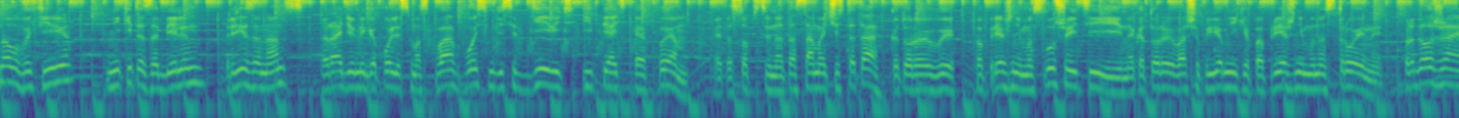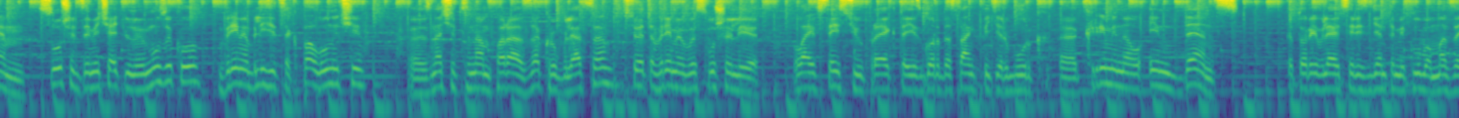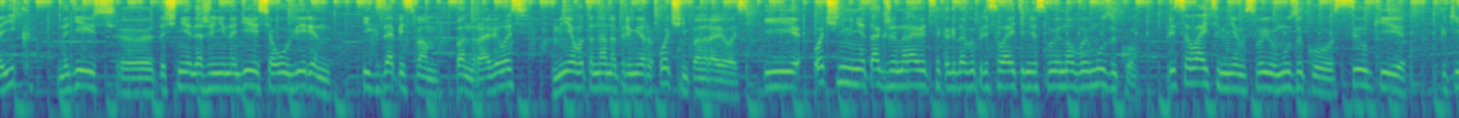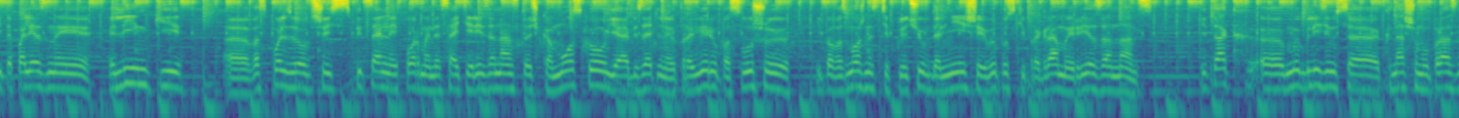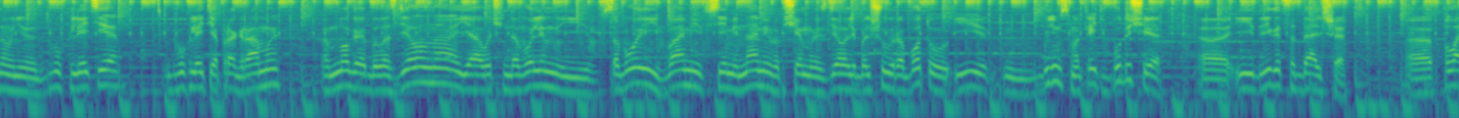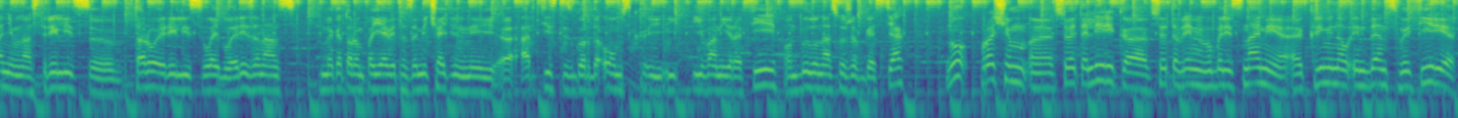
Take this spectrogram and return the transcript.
снова в эфире. Никита Забелин, Резонанс, радио Мегаполис Москва, 89,5 FM. Эм. Это, собственно, та самая частота, которую вы по-прежнему слушаете и на которую ваши приемники по-прежнему настроены. Продолжаем слушать замечательную музыку. Время близится к полуночи. Э, значит, нам пора закругляться. Все это время вы слушали лайв-сессию проекта из города Санкт-Петербург э, Criminal in Dance которые являются резидентами клуба «Мозаик». Надеюсь, э, точнее даже не надеюсь, а уверен, их запись вам понравилась. Мне вот она, например, очень понравилась. И очень мне также нравится, когда вы присылаете мне свою новую музыку. Присылайте мне свою музыку, ссылки, какие-то полезные линки, э, воспользовавшись специальной формой на сайте resonance.moscow, я обязательно ее проверю, послушаю и по возможности включу в дальнейшие выпуски программы «Резонанс». Итак, э, мы близимся к нашему празднованию двухлетия, двухлетия программы. Многое было сделано, я очень доволен и собой, и вами, всеми нами. Вообще мы сделали большую работу и будем смотреть в будущее э, и двигаться дальше. Э, в плане у нас релиз, э, второй релиз лейбла «Резонанс», на котором появится замечательный э, артист из города Омск Иван Ерофеев. Он был у нас уже в гостях. Ну, впрочем, все это лирика, все это время вы были с нами. Criminal in Dance в эфире.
